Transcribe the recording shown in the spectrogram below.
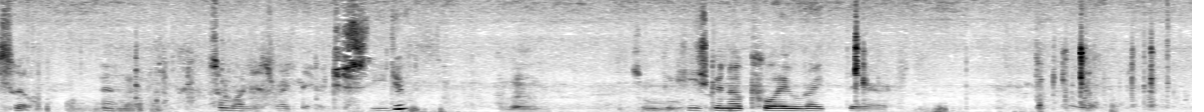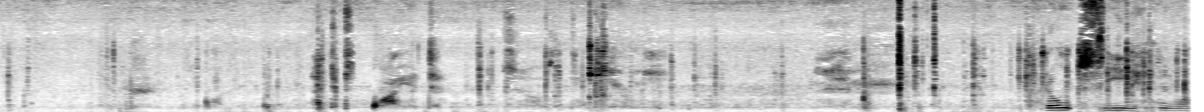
So, um, someone is right there to see you. Hello. So, He's gonna play right there. I have to keep quiet so they can't hear me. I don't see anyone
